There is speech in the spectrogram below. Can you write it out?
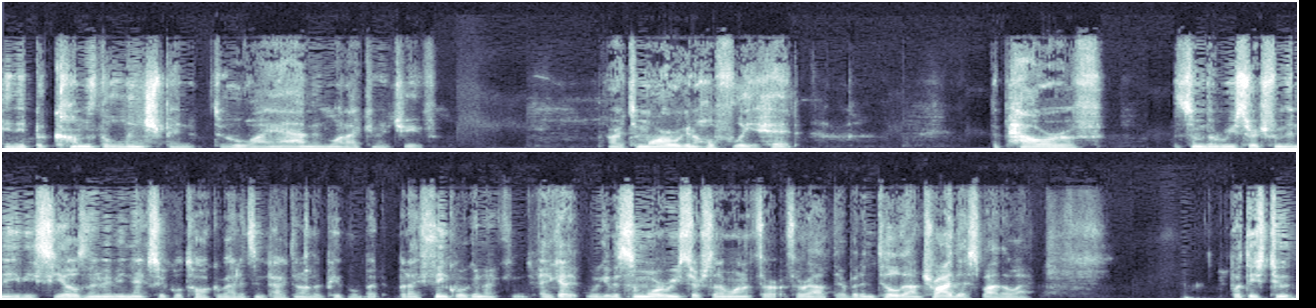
And it becomes the linchpin to who I am and what I can achieve. All right, tomorrow we're going to hopefully hit the power of some of the research from the Navy SEALs, and then maybe next week we'll talk about its impact on other people. But but I think we're gonna I got we there's some more research that I want to throw, throw out there. But until then, try this by the way. Put these two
